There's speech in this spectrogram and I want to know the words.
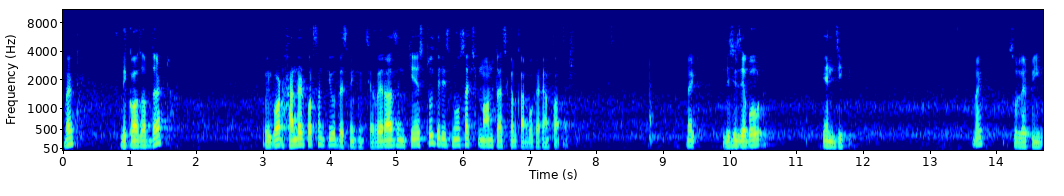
right? Because of that we got 100% pure racemic mixture. Whereas in case 2 there is no such non-classical carbocation. formation right? This is about ngp right? So let me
